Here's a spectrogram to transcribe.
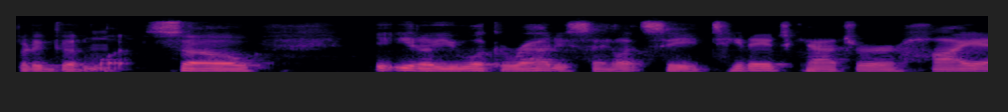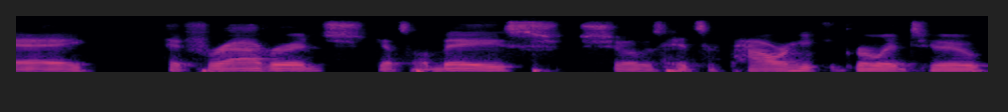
but a good mm-hmm. one. So, you know, you look around, you say, let's see, teenage catcher, high A, hit for average, gets on base, shows hits of power he could grow into,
